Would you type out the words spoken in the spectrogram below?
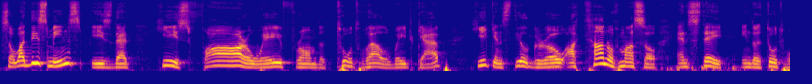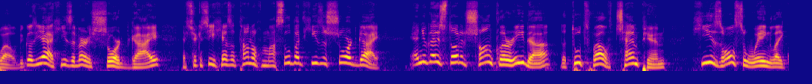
So what this means is that he is far away from the 212 weight cap. He can still grow a ton of muscle and stay in the 212. Because yeah, he's a very short guy. As you can see, he has a ton of muscle, but he's a short guy. And you guys know that Shaun Clarida, the 212 champion, he is also weighing like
